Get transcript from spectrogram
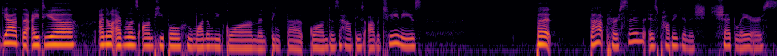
yeah, the idea I know everyone's on people who want to leave Guam and think that Guam doesn't have these opportunities. But that person is probably going to sh- shed layers.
